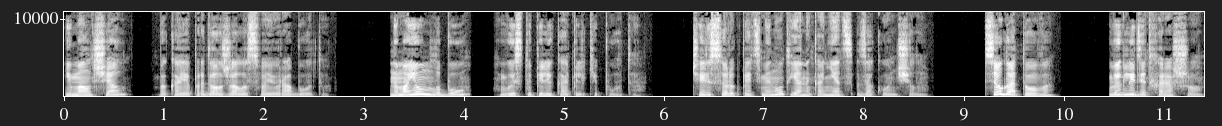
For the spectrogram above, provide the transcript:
и молчал, пока я продолжала свою работу. На моем лбу выступили капельки пота. Через 45 минут я, наконец, закончила. Все готово. Выглядит хорошо.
